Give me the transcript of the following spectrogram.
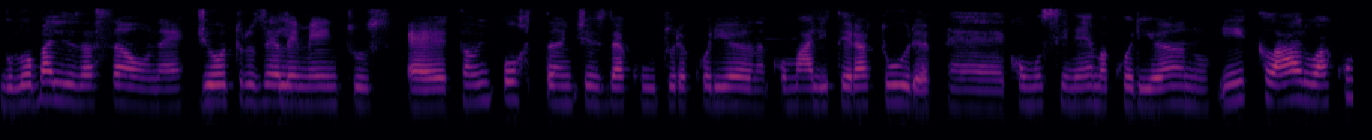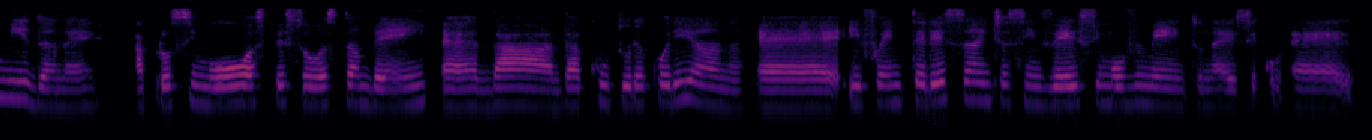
globalização né, de outros elementos é, tão importantes da cultura coreana, como a literatura, é, como o cinema coreano e, claro, a comida, né? aproximou as pessoas também é, da, da cultura coreana. É, e foi interessante assim ver esse movimento, né? Esse, é,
